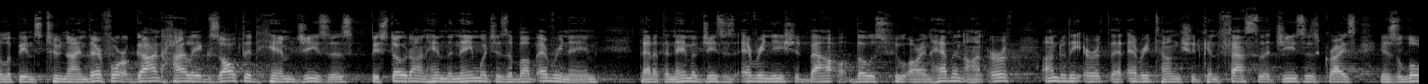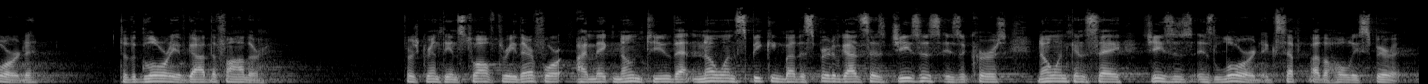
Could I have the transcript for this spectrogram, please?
Philippians 2 9. Therefore, God highly exalted him, Jesus, bestowed on him the name which is above every name that at the name of Jesus every knee should bow, those who are in heaven, on earth, under the earth, that every tongue should confess that Jesus Christ is Lord to the glory of God the Father. 1 Corinthians 12, 3, therefore I make known to you that no one speaking by the Spirit of God says Jesus is a curse. No one can say Jesus is Lord except by the Holy Spirit.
